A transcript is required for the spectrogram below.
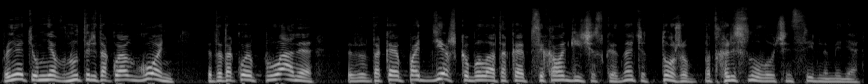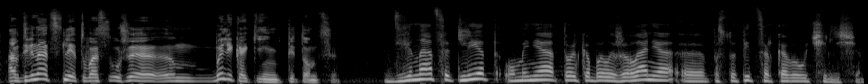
Понимаете, у меня внутри такой огонь. Это такое пламя. Это такая поддержка была, такая психологическая. Знаете, тоже подхлестнула очень сильно меня. А в 12 лет у вас уже эм, были какие-нибудь питомцы? В 12 лет у меня только было желание э, поступить в цирковое училище.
